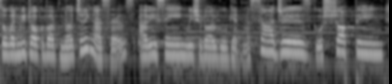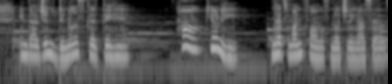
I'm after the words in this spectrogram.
so when we talk about nurturing ourselves are we saying we should all go get massages go shopping indulgent dinners करते हैं? हाँ क्यों नहीं? Form of nurturing ourselves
